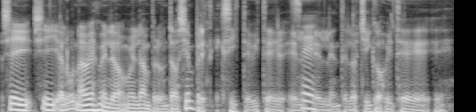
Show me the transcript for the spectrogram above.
Sí, sí, alguna vez me lo, me lo han preguntado. Siempre existe, viste, el, entre los chicos, viste, eh,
